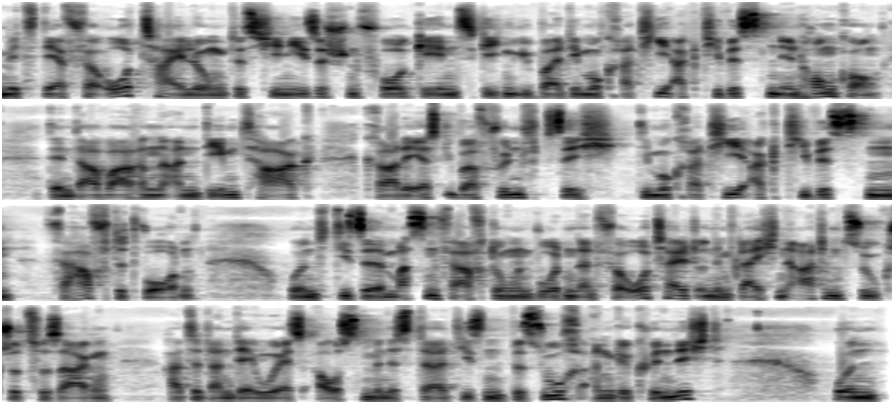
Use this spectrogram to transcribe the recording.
mit der Verurteilung des chinesischen Vorgehens gegenüber Demokratieaktivisten in Hongkong. Denn da waren an dem Tag gerade erst über 50 Demokratieaktivisten verhaftet worden. Und diese Massenverhaftungen wurden dann verurteilt und im gleichen Atemzug sozusagen hatte dann der US-Außenminister diesen Besuch angekündigt. Und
